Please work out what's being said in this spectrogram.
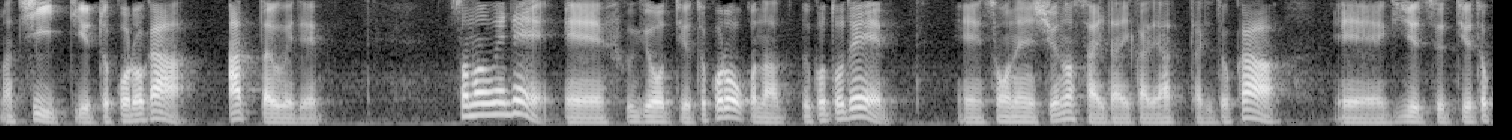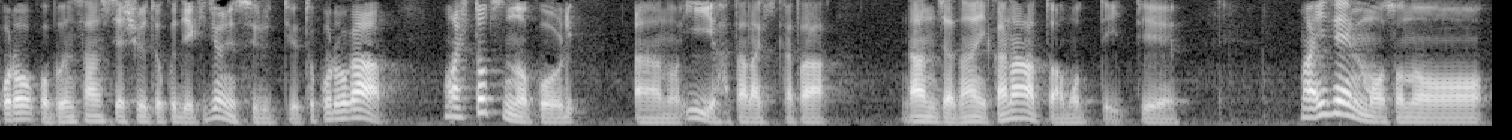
まあ、地位っていうところがあった上でその上で、えー、副業っていうところを行うことで、えー、総年収の最大化であったりとか、えー、技術っていうところをこう分散して習得できるようにするっていうところが、まあ、一つのこうあのいい働き方なんじゃないかなとは思っていて、まあ、以前もその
